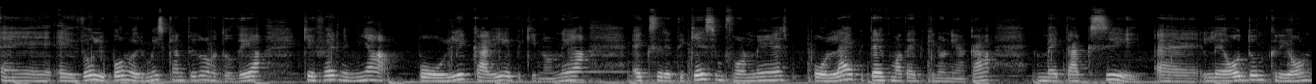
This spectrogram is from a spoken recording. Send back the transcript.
Ε, εδώ λοιπόν ο Ερμής κάνει τρίγωνο με το Δία και φέρνει μια πολύ καλή επικοινωνία, εξαιρετικές συμφωνίες, πολλά επιτεύγματα επικοινωνιακά μεταξύ ε, λεόντων, κρυών,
